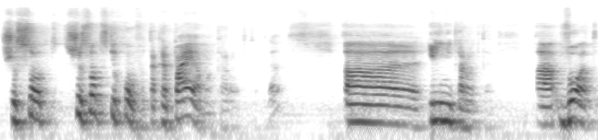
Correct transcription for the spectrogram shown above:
600, 600 стихов, вот такая поэма короткая, да? или не короткая. Вот,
